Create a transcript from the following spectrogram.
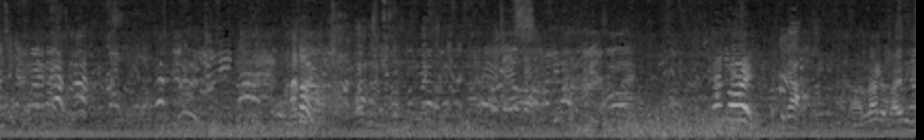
Ah, let it, baby, you know.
